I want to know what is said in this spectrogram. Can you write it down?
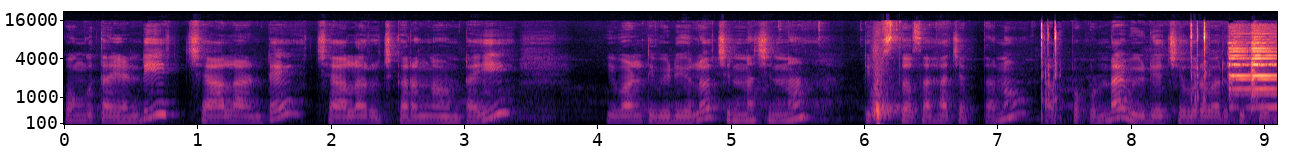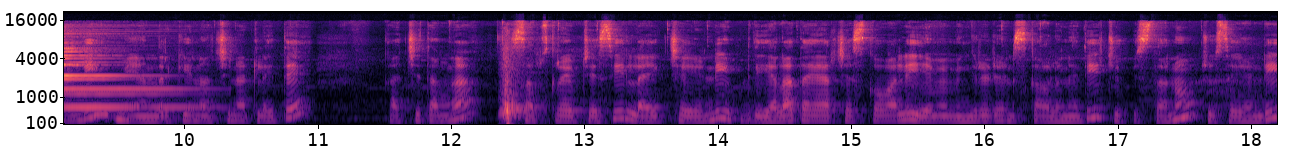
పొంగుతాయండి. చాలా అంటే చాలా రుచికరంగా ఉంటాయి. ఇవాళ వీడియోలో చిన్న చిన్న టిప్స్తో సహా చెప్తాను. తప్పకుండా వీడియో చివరి వరకు చూడండి. మీ అందరికీ నచ్చినట్లయితే ఖచ్చితంగా సబ్స్క్రైబ్ చేసి లైక్ చేయండి. ఇప్పుడు ఇది ఎలా తయారు చేసుకోవాలి ఏమేమి ఇంగ్రీడియంట్స్ కావాలనేది చూపిస్తాను. చూసేయండి.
